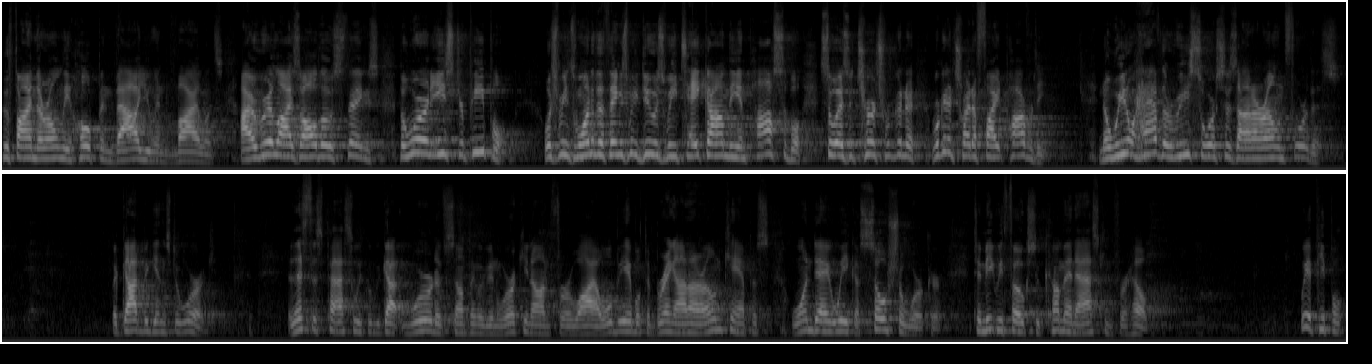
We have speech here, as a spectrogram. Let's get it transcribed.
who find their only hope and value in violence. I realize all those things, but we're an Easter people, which means one of the things we do is we take on the impossible. So as a church, we're gonna, we're gonna try to fight poverty. No, we don't have the resources on our own for this. But God begins to work. This this past week, we got word of something we've been working on for a while. We'll be able to bring on our own campus one day a week a social worker to meet with folks who come in asking for help. We have people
